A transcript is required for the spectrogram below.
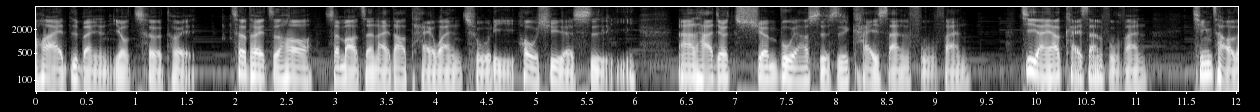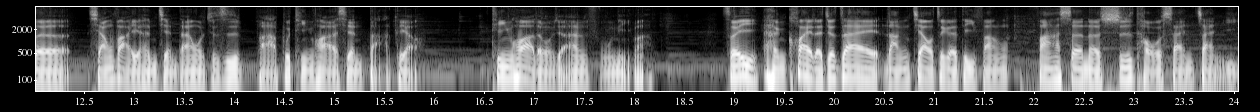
后后来日本人又撤退，撤退之后，沈葆桢来到台湾处理后续的事宜，那他就宣布要实施开山抚番。既然要开山抚番，清朝的想法也很简单，我就是把不听话的先打掉，听话的我就安抚你嘛。所以很快的就在狼教这个地方发生了狮头山战役。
